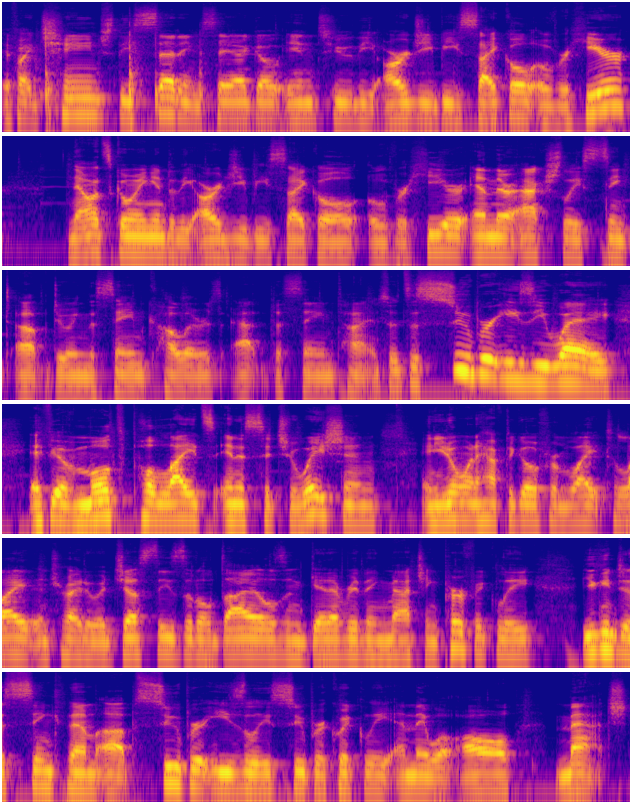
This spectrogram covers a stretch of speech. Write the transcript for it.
If I change the settings, say I go into the RGB cycle over here, now it's going into the RGB cycle over here and they're actually synced up doing the same colors at the same time. So it's a super easy way if you have multiple lights in a situation and you don't wanna have to go from light to light and try to adjust these little dials and get everything matching perfectly, you can just sync them up super easily, super quickly, and they will all match.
